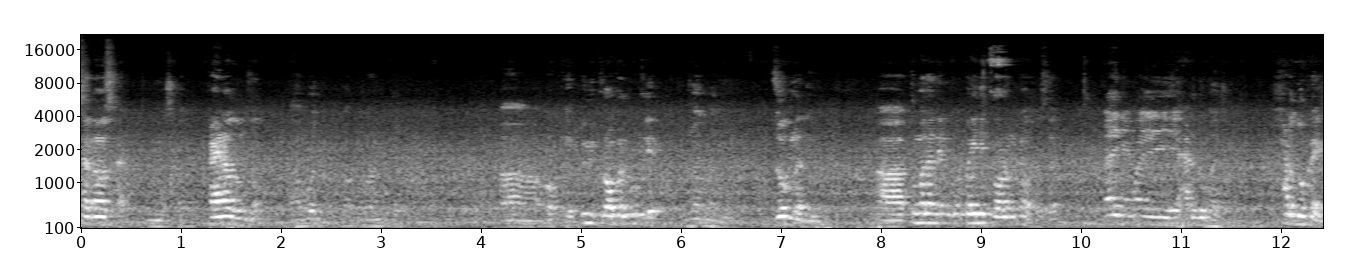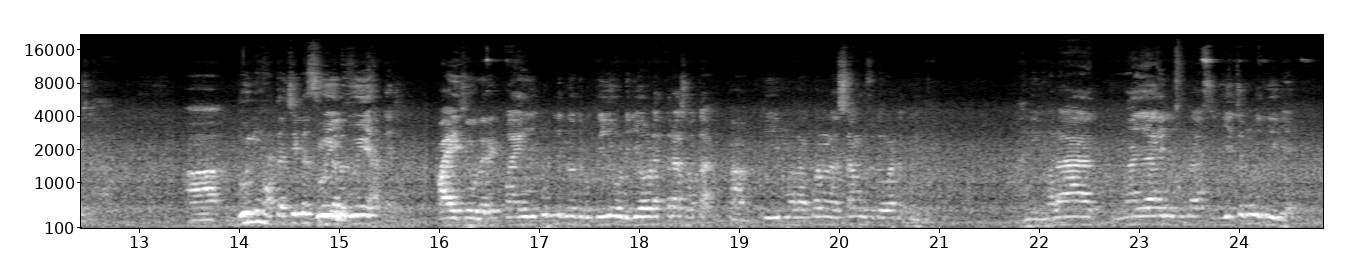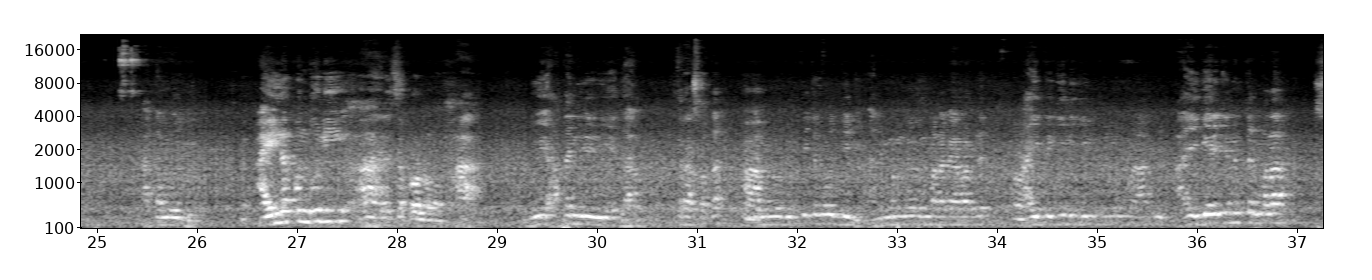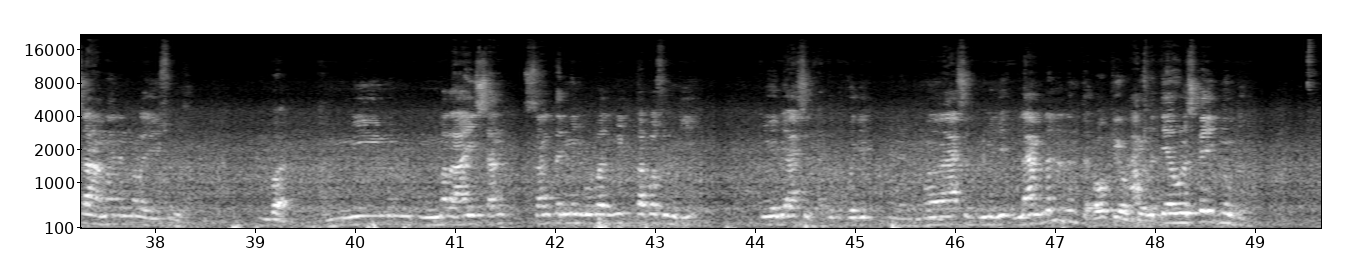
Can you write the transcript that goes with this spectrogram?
Sir नमस्कार. नमस्कार. काय नाव तुमचं? अमित अं, ओके. तुम्ही प्रॉपर कुठले? जॉबमध्ये जोगला तुम्हाला नेमकं पहिली प्रॉब्लेम काय होतं सर? काही नाही माझे हाड दुखायचे. हाड दुखायचे. अं, दोन्ही हाताचे कसं दुई दुई हाताचे. पायाचे वगैरे? पायाची कुठली नव्हतं फक्त एवढी जेवढा त्रास होता हा. की मला कोणाला सांगू सुद्धा वाटत नव्हतं. आणि मला माझ्या आईने सुद्धा असं याच्यामुळे दिली आहे हातामुळे दिली आईला पण दोन्ही अं, ह्याचा प्रॉब्लेम होता. हा. दुई हाताने हे झा- त्रास होता. त्याच्यामुळे मी त्याच्यामुळे गेली आणि मग मला काय वाटलं आई तर गेली गेली मग आई गेल्याच्यानंतर मला सहा महिन्यात मला हे सुरू झालं. बर. आणि मी मग मला आई सांग सांगताना म्हणजे बाबा नीट तपासून घे. तू बी असं खातो कधी. मग असं म्हणजे लागलं ना नंतर. ओके ओके आपलं त्यावेळेस काहीच नव्हतं.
